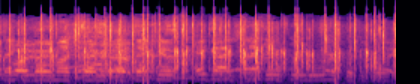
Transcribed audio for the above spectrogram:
Thank you very much for everything. Thank you. Hey guys, thank you for your work with the boys.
